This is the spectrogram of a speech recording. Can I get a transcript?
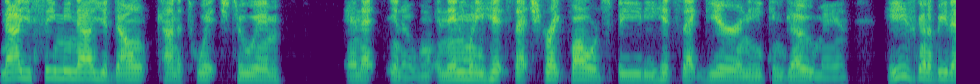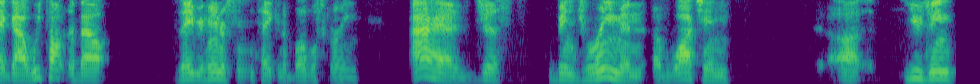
now you see me, now you don't kind of twitch to him. And that, you know, and then when he hits that straightforward speed, he hits that gear and he can go, man. He's going to be that guy. We talked about Xzavier Henderson taking a bubble screen. I have just been dreaming of watching uh, Eugene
